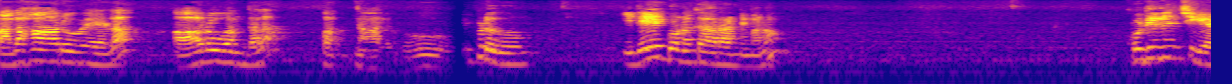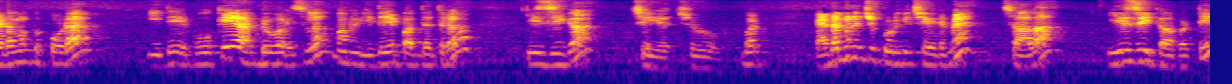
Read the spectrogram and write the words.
పదహారు వేల ఆరు వందల పద్నాలుగు. ఇప్పుడు ఇదే గుణకారాన్ని మనం కుడి నుంచి ఎడమకు కూడా ఇదే ఒకే అడ్డు వరుసలో మనం ఇదే పద్ధతిలో ఈజీగా చేయొచ్చు. బట్ ఎడమ నుంచి కుడికి చేయడమే చాలా ఈజీ కాబట్టి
